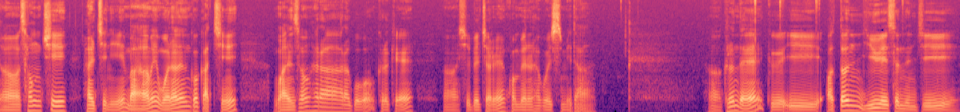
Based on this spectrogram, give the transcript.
어, 성취할지니 마음에 원하는 것 같이 완성하라라고 그렇게 어, 11절에 권면을 하고 있습니다. 어, 그런데 그 이 어떤 이유에 있었는지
